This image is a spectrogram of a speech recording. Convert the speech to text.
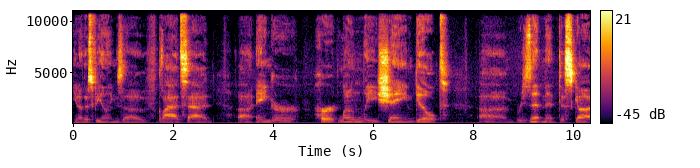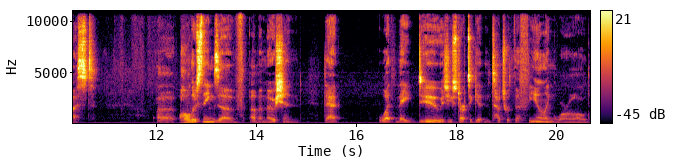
You know those feelings of glad sad uh, anger, hurt, lonely, shame, guilt, uh, resentment, disgust, uh, all those things of, of emotion that what they do is you start to get in touch with the feeling world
